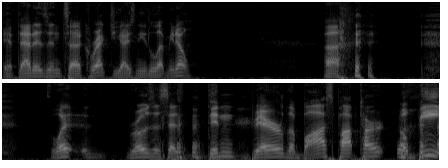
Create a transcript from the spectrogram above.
if that isn't uh, correct, you guys need to let me know. Uh, what Rosa says didn't bear the boss Pop Tart. Oh, beat.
